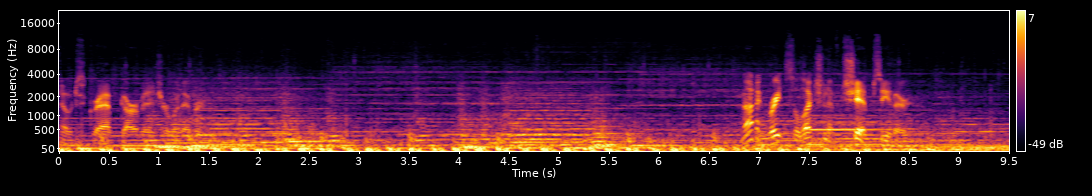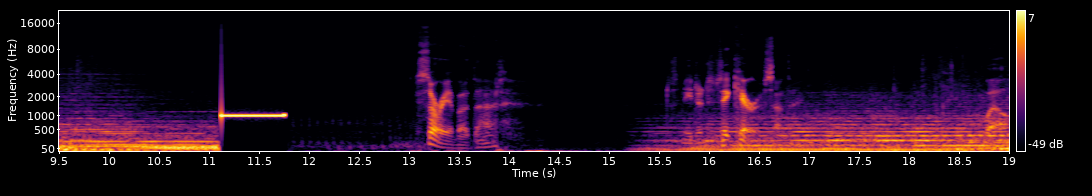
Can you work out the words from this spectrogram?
No, just grab garbage or whatever. Not a great selection of chips either. Take care of something. Well.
